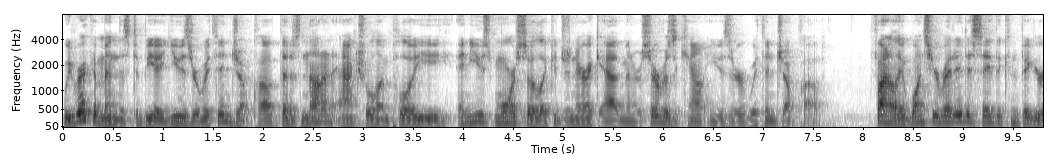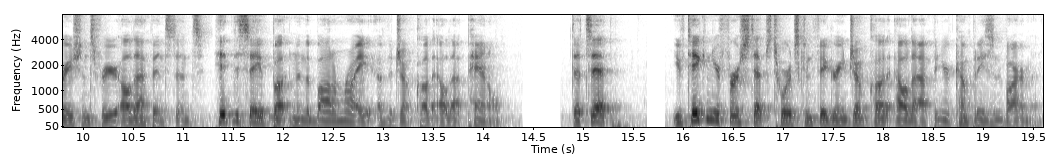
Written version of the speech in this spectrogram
We recommend this to be a user within JumpCloud that is not an actual employee and used more so like a generic admin or service account user within JumpCloud. Finally, once you're ready to save the configurations for your LDAP instance, hit the Save button in the bottom right of the JumpCloud LDAP panel. That's it. You've taken your first steps towards configuring JumpCloud LDAP in your company's environment.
